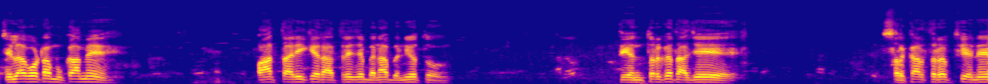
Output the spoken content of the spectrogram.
ચિલાકોટા મુકામે પાંચ તારીખે રાત્રે જે બનાવ બન્યો હતો તે અંતર્ગત આજે સરકાર તરફથી અને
